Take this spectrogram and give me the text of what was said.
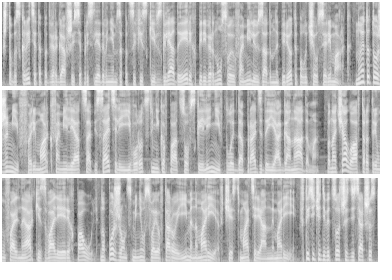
Чтобы скрыть это, подвергавшийся преследованиям за пацифистские взгляды, Эрих перевернул свою фамилию задом наперед и получился Ремарк. Но это тоже миф. Ремарк – фамилия отца писателя и его родственников по отцовской линии вплоть до прадеда Иоганна Адама. Поначалу автора «Триумфальной арки» звали Эрих Пауль, но позже он сменил свое второе имя на Мария в честь матери Анны Марии. В 1966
